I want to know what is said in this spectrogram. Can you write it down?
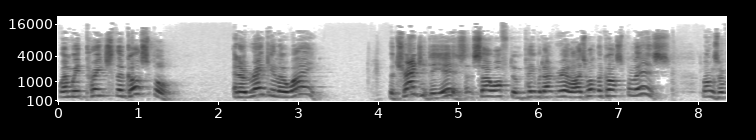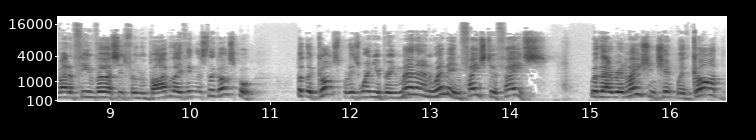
when we preach the gospel in a regular way. The tragedy is that so often people don't realise what the gospel is. As long as we've had a few verses from the Bible, they think that's the gospel. But the gospel is when you bring men and women face to face with their relationship with God,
